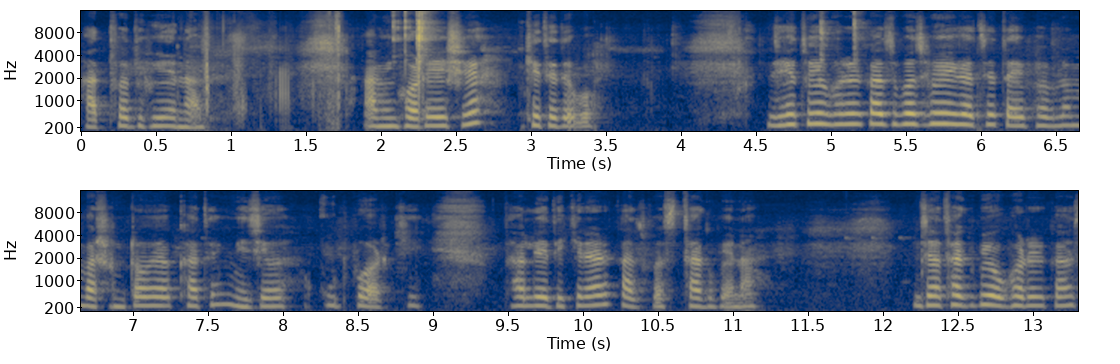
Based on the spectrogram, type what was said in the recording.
হাত পা ধুয়ে নাও। আমি ঘরে এসে খেতে দেবো। যেহেতু এই ঘরের কাজ বাজ হয়ে গেছে, তাই ভাবলাম বাসনটাও এক হাতে মেজে উঠবো আর কি। তাহলে এদিকের আর কাজ বাজ থাকবে না। যা থাকবে ও ঘরের কাজ,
